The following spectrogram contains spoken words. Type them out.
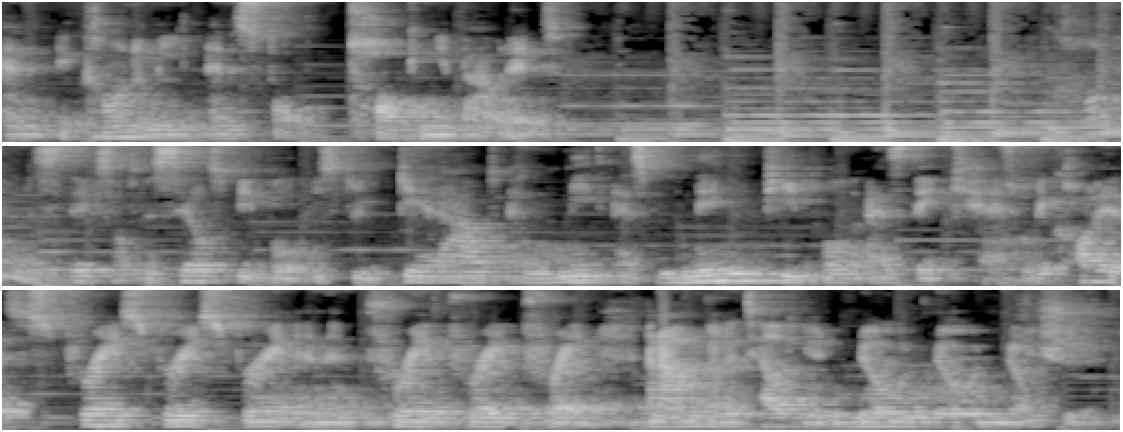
and economy and stop talking about it mistakes of the salespeople is to get out and meet as many people as they can. So they call it as spray, spray, spray, and then pray, pray, pray. And I'm gonna tell you, no, no, no. You should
